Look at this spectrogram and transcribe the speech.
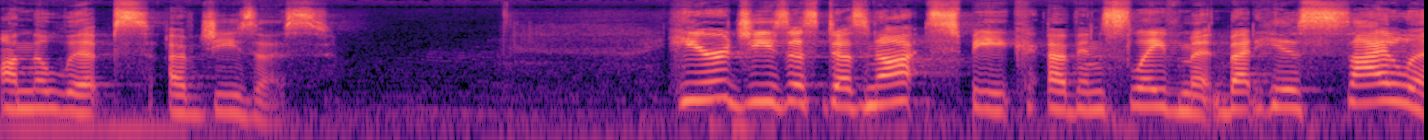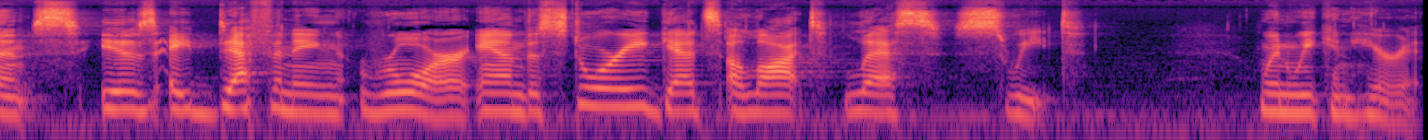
on the lips of Jesus. Here, Jesus does not speak of enslavement, but his silence is a deafening roar, and the story gets a lot less sweet when we can hear it.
